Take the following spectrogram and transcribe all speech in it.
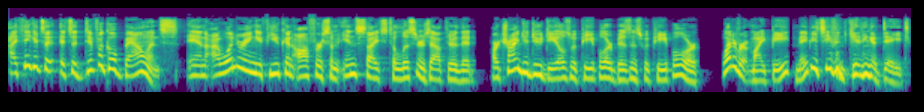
I think it's a it's a difficult balance, and I'm wondering if you can offer some insights to listeners out there that are trying to do deals with people or business with people or whatever it might be. Maybe it's even getting a date.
